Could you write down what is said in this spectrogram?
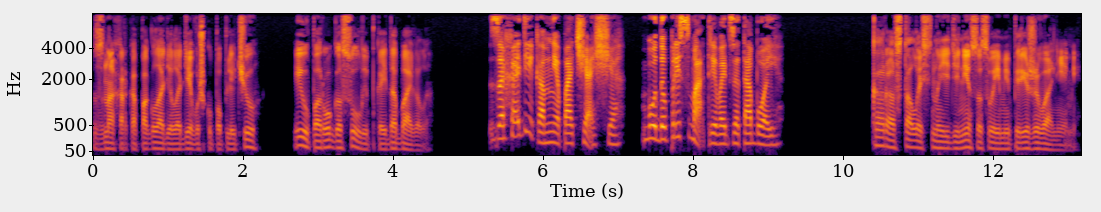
Знахарка погладила девушку по плечу и у порога с улыбкой добавила. «Заходи ко мне почаще. Буду присматривать за тобой». Кара осталась наедине со своими переживаниями.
